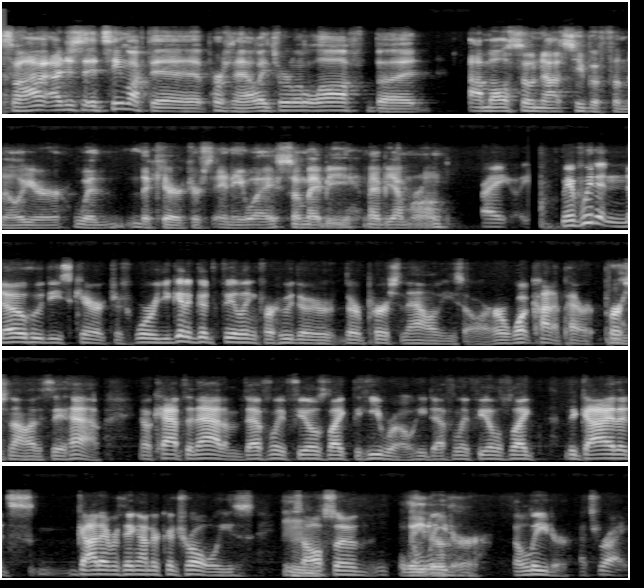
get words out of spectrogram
So I, I just it seemed like the personalities were a little off, but I'm also not super familiar with the characters anyway. So maybe maybe I'm wrong. Right? I mean, if we didn't know who these characters were, you get a good feeling for who their their personalities are or what kind of par- personalities they have. You know, Captain Atom definitely feels like the hero. He definitely feels like the guy that's got everything under control. He's he's Mhm. also the Leader. leader. The leader. That's right.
